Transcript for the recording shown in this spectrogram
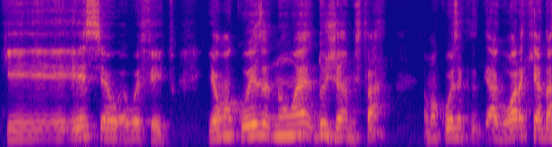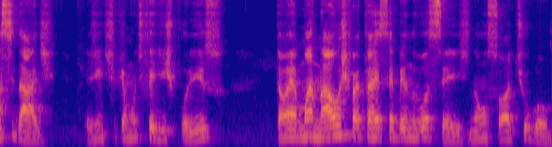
Que esse é o, é o, efeito. E é uma coisa, não é do James, tá? É uma coisa que, agora que é da cidade. A gente fica muito feliz por isso. Então é Manaus que vai estar recebendo vocês, não só a Tio Gol.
